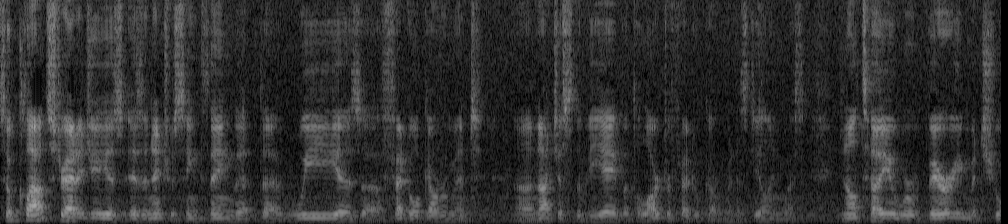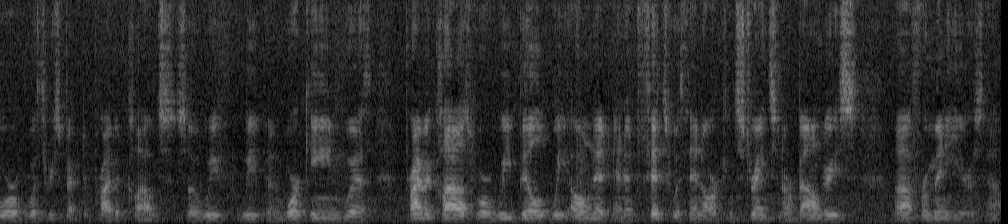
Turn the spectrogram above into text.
So cloud strategy is, is an interesting thing that, that we as a federal government, uh, not just the VA, but the larger federal government is dealing with. And I'll tell you, we're very mature with respect to private clouds. So we've, we've been working with private clouds where we build, we own it, and it fits within our constraints and our boundaries uh, for many years now.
